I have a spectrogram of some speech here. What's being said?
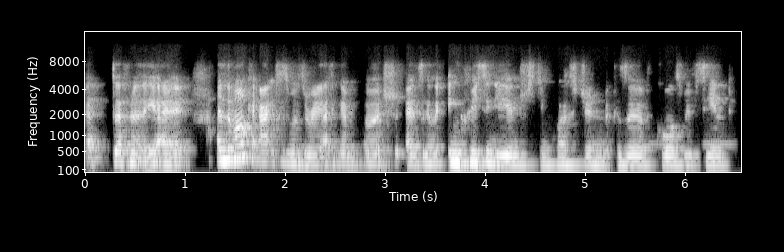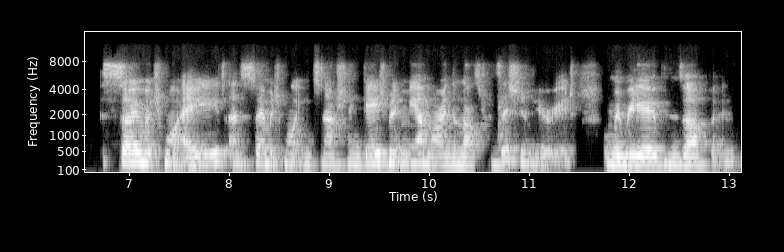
Yeah, definitely. I, and the market actors was really, I think, a much, it's an increasingly interesting question because, of course, we've seen so much more aid and so much more international engagement in Myanmar in the last transition period when we really opened up and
